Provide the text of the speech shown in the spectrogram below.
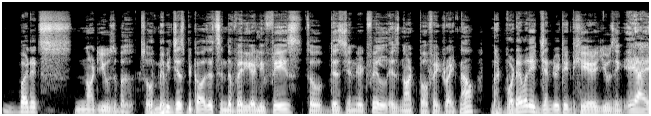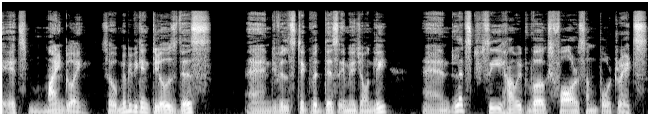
but it's not usable. So maybe just because it's in the very early phase so this generate fill is not perfect right now. But whatever it generated here using AI it's mind-blowing. So maybe we can close this and we will stick with this image only. And let's see how it works for some portraits.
